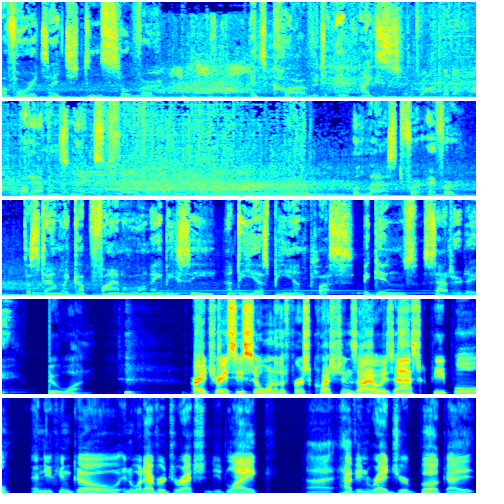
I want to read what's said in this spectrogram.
Before it's etched in silver, it's carved in ice. What happens next will last forever. The Stanley Cup Final on ABC and ESPN Plus begins Saturday. Two one. All right, Tracy. So one of the first questions I always ask people, and you can go in whatever direction you'd like. Uh, having read your book, I,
